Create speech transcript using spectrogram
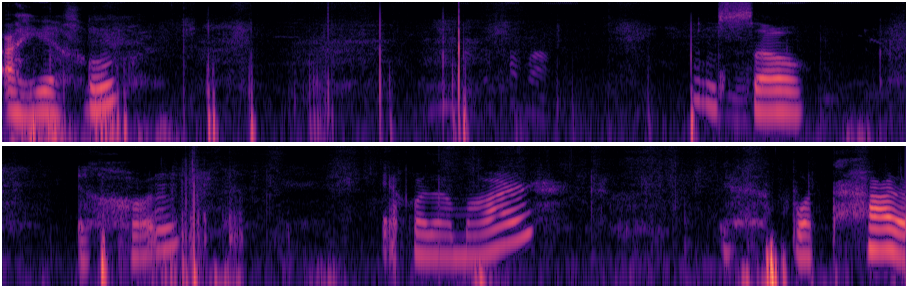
আহি আছোঁ এখন এখন আমাৰ পথাৰ।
